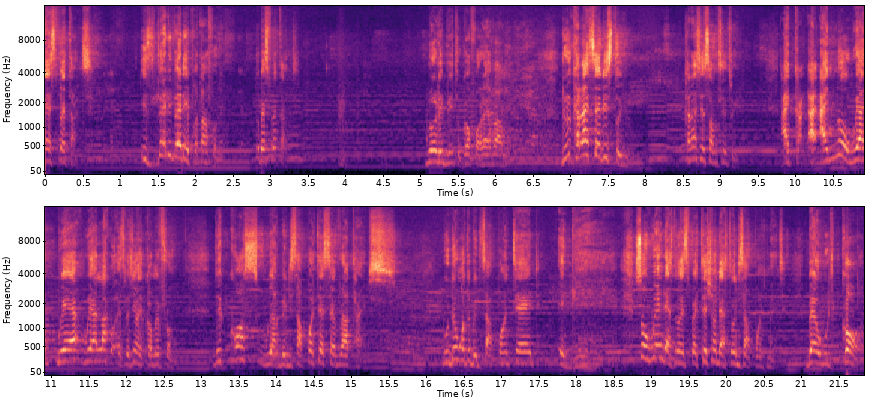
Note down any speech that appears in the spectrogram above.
expectant. It's very, very important for you to be expectant. Glory be to God forever. Do, can I say this to you? Can I say something to you? I, can, I, I know where, where, where lack of expectation is coming from. Because we have been disappointed several times. We don't want to be disappointed again. So when there's no expectation, there's no disappointment. But with God,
